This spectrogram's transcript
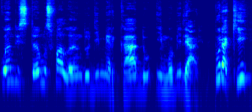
quando estamos falando de mercado imobiliário. Por aqui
